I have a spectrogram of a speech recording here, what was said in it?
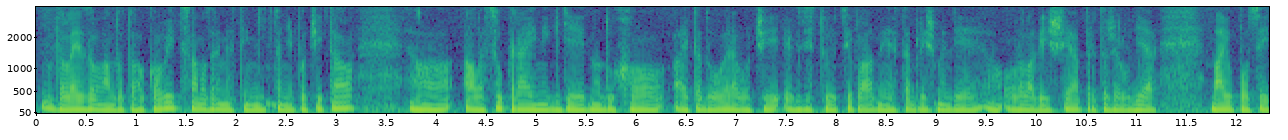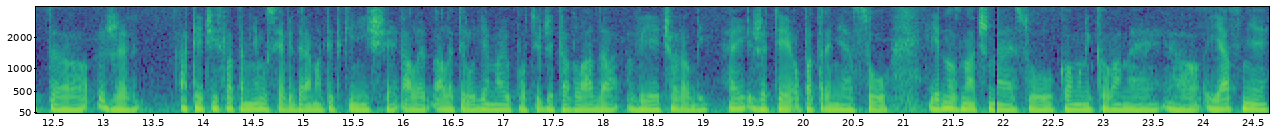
vlezol nám do toho COVID, samozrejme s tým nikto nepočítal ale sú krajiny, kde jednoducho aj tá dôvera voči existujúci vládny establishment je oveľa vyššia, pretože ľudia majú pocit, že a tie čísla tam nemusia byť dramaticky nižšie, ale, ale tí ľudia majú pocit, že tá vláda vie, čo robí. Hej? Že tie opatrenia sú jednoznačné, sú komunikované jasne,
